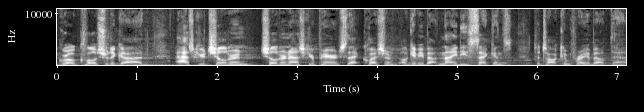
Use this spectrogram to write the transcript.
grow closer to God? Ask your children, children, ask your parents that question. I'll give you about 90 seconds to talk and pray about that.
